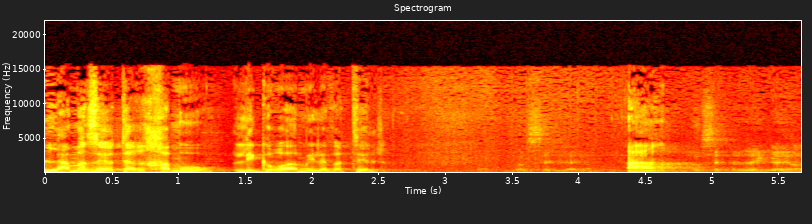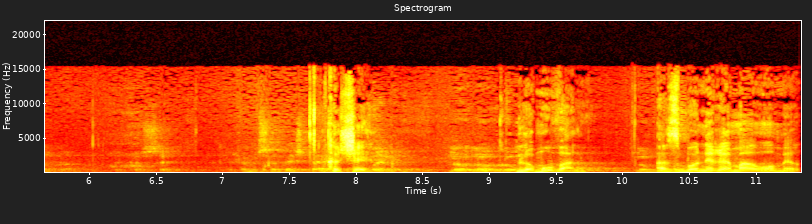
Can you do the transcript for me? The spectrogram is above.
למה זה יותר חמור לגרוע מלבטל? אה? קשה. לא מובן. אז בואו נראה מה הוא אומר.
